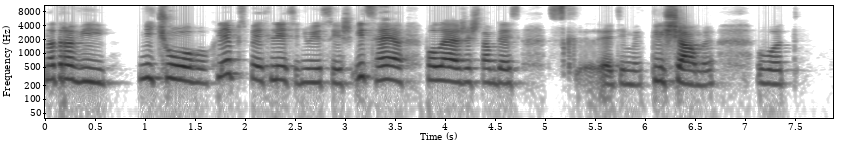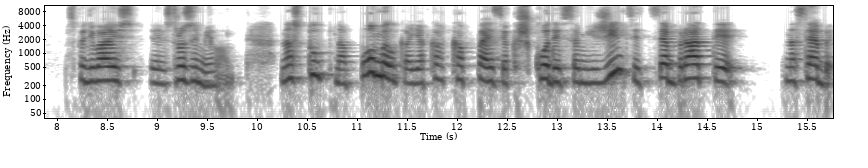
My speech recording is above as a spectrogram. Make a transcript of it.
на траві, нічого, хліб з плесенью їсиш, і це полежиш там десь з к- кліщами. От. Сподіваюсь, е, зрозуміло. Наступна помилка, яка капець як шкодить самій жінці, це брати на себе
